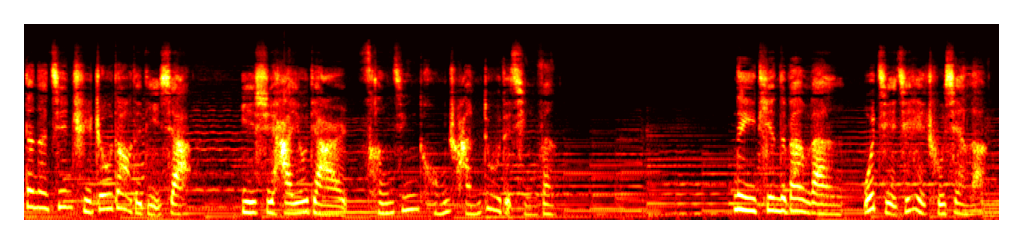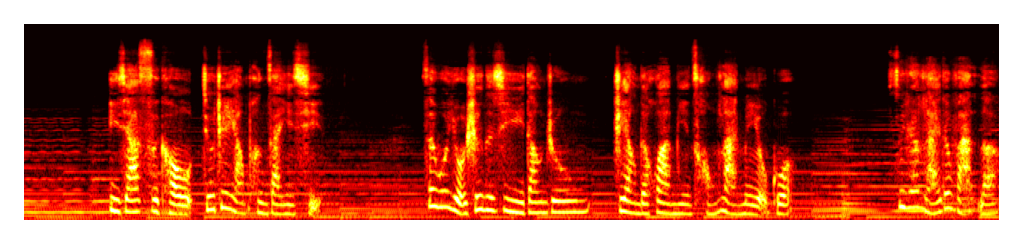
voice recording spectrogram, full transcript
但那坚持周到的底下，也许还有点儿曾经同船渡的情分。那一天的傍晚，我姐姐也出现了，一家四口就这样碰在一起。在我有生的记忆当中，这样的画面从来没有过。虽然来的晚了，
